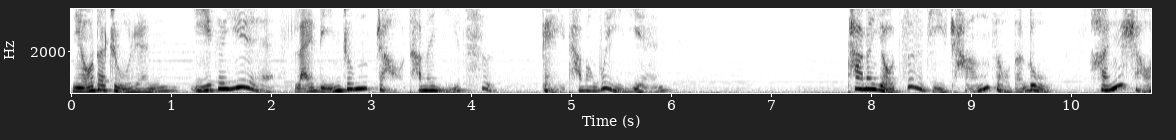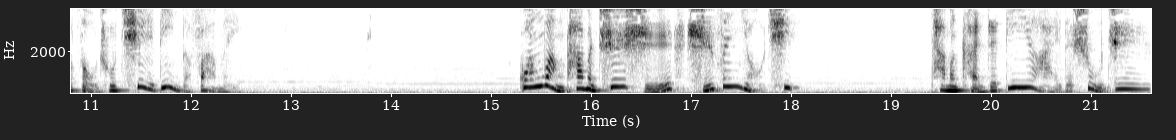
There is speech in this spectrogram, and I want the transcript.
牛的主人一个月来林中找他们一次，给他们喂盐。他们有自己常走的路，很少走出确定的范围。观望他们吃食十分有趣。他们啃着低矮的树枝。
